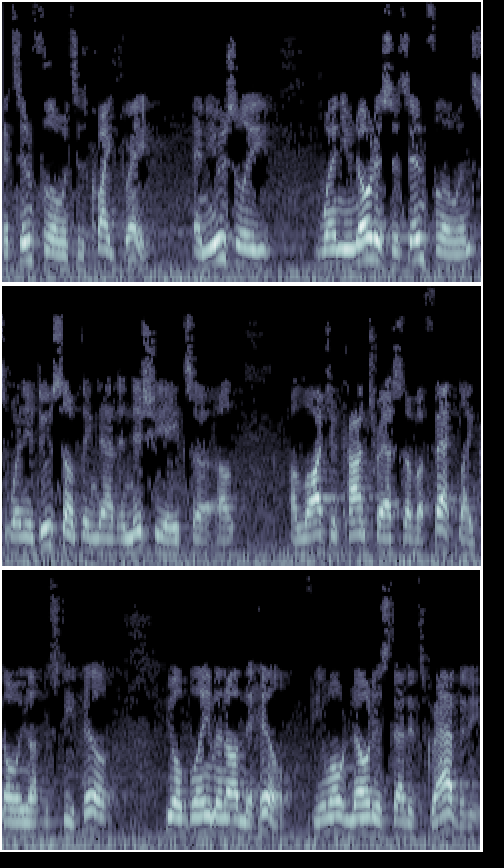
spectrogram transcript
its influence is quite great. And usually, when you notice its influence, when you do something that initiates a, a, a larger contrast of effect, like going up a steep hill, you'll blame it on the hill. You won't notice that it's gravity.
